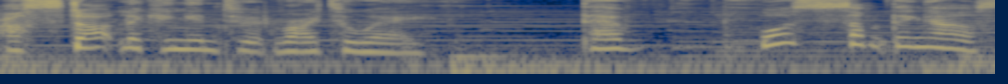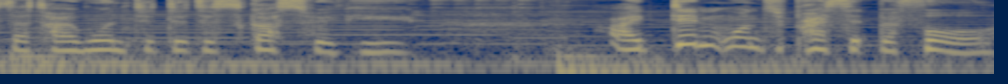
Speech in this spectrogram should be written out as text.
I'll start looking into it right away. There was something else that I wanted to discuss with you. I didn't want to press it before.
